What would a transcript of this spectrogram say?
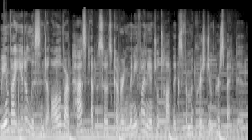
We invite you to listen to all of our past episodes covering many financial topics from a Christian perspective.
